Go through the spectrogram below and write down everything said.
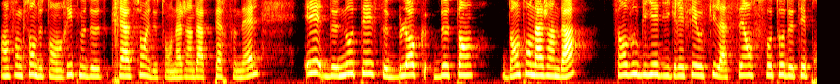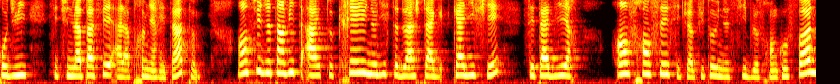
en fonction de ton rythme de création et de ton agenda personnel et de noter ce bloc de temps dans ton agenda sans oublier d'y greffer aussi la séance photo de tes produits si tu ne l'as pas fait à la première étape. Ensuite, je t'invite à te créer une liste de hashtags qualifiés, c'est-à-dire en français si tu as plutôt une cible francophone,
